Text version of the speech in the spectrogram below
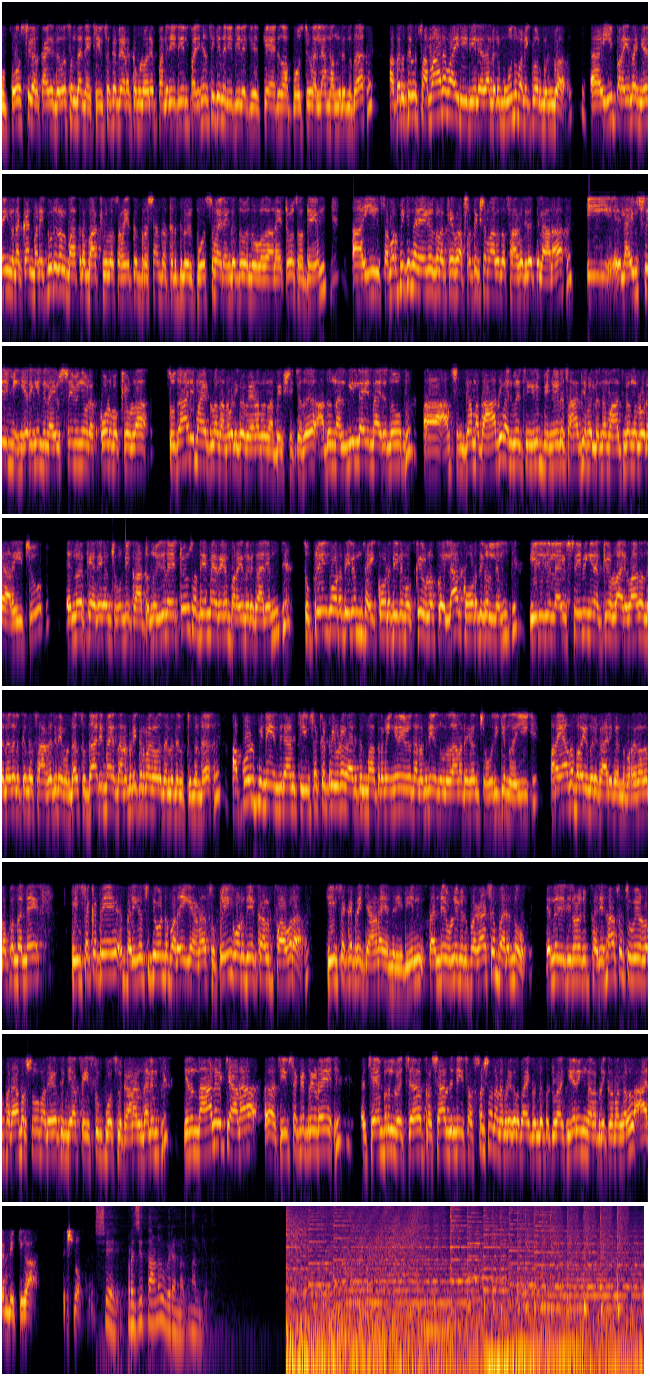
പോസ്റ്റുകൾ കഴിഞ്ഞ ദിവസം തന്നെ ചീഫ് സെക്രട്ടറി അടക്കമുള്ളവരെ പല രീതിയിൽ പരിഹസിക്കുന്ന രീതിയിലേക്കൊക്കെയായിരുന്നു ആ പോസ്റ്റുകളെല്ലാം വന്നിരുന്നത്. അത്തരത്തിൽ സമാനമായ രീതിയിൽ ഏതാണ്ട് ഒരു മൂന്ന് മണിക്കൂർ മുൻപ് ഈ പറയുന്ന ഹിയറിംഗ് നടക്കാൻ മണിക്കൂറുകൾ മാത്രം ബാക്കിയുള്ള സമയത്ത് പ്രശാന്ത് അത്തരത്തിൽ ഒരു പോസ്റ്റുമായി രംഗത്ത് എന്നുള്ളതാണ് ഏറ്റവും ശ്രദ്ധേയം. ഈ സമർപ്പിക്കുന്ന രേഖകളൊക്കെ അപ്രത്യക്ഷമാകുന്ന സാഹചര്യത്തിലാണ് ഈ ലൈവ് സ്ട്രീമിംഗ് ഹിയറിംഗിന്റെ ലൈവ് സ്ട്രീമിംഗും റെക്കോർഡും ഒക്കെയുള്ള സുതാര്യമായിട്ടുള്ള നടപടികൾ വേണമെന്ന് അപേക്ഷിച്ചത്. അത് നൽകില്ല എന്നായിരുന്നു ആ, ആശങ്ക അത് ആദ്യം അനുവദിച്ചെങ്കിലും പിന്നീട് സാധ്യമല്ലെന്ന് മാധ്യമങ്ങളിലൂടെ അറിയിച്ചു. എന്നൊക്കെ അദ്ദേഹം ചൂണ്ടിക്കാട്ടുന്നു. ഇതിൽ ഏറ്റവും ശ്രദ്ധേയമായി അദ്ദേഹം പറയുന്ന ഒരു കാര്യം സുപ്രീം കോടതിയിലും ഹൈക്കോടതിയിലും ഒക്കെയുള്ള എല്ലാ കോടതികളിലും ഈ രീതിയിൽ ലൈവ് സ്ട്രീമിങ്ങിനൊക്കെയുള്ള അനുവാദം നിലനിൽക്കുന്ന സാഹചര്യമുണ്ട്. സുതാര്യമായ നടപടിക്രമങ്ങൾ നിലനിൽക്കുന്നുണ്ട്. അപ്പോൾ പിന്നെ എന്തിനാണ് ചീഫ് സെക്രട്ടറിയുടെ കാര്യത്തിൽ മാത്രം ഇങ്ങനെയൊരു നടപടി എന്നുള്ളതാണ് അദ്ദേഹം ചോദിക്കുന്നത്. ഈ പറയാതെ പറയുന്ന ഒരു കാര്യം എന്ന് പറയുന്നത്. അതോടൊപ്പം തന്നെ ചീഫ് സെക്രട്ടറിയെ പരിഹസിച്ചുകൊണ്ട് പറയുകയാണ് സുപ്രീം കോടതിയേക്കാൾ പവർ ചീഫ് സെക്രട്ടറിക്കാണ് എന്ന രീതിയിൽ തന്റെ ഉള്ളിൽ ഒരു പ്രകാശം പരന്നു. എന്ന രീതിയിലുള്ള ഒരു പരിഹാസ ചുവയുള്ള പരാമർശവും അദ്ദേഹത്തിന്റെ ആ ഫേസ്ബുക്ക് പോസ്റ്റിൽ കാണാം എന്തായാലും ഇന്ന് നാലരയ്ക്കാണ് ചീഫ് സെക്രട്ടറിയുടെ ചേംബറിൽ വെച്ച് പ്രശാന്തിന്റെ ഈ സസ്പെൻഷൻ നടപടികളുമായി ബന്ധപ്പെട്ടുള്ള ഹിയറിംഗ് നടപടിക്രമങ്ങൾ ആരംഭിക്കുക. വിഷ്ണു. ശരി. പ്രജിത്താണ് വിവരങ്ങൾ നൽകിയത്.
